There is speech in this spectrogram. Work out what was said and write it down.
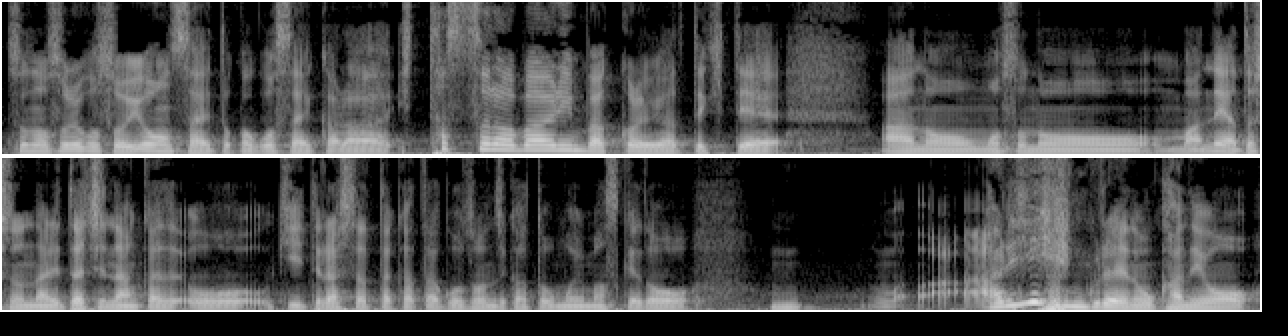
そのそれこそ4歳とか5歳からひたすらバイオリンばっかりをやってきて、あの、もうその、まあね、私の成り立ちなんかを聞いてらっしゃった方ご存知かと思いますけど、ありえへんぐらいのお金を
